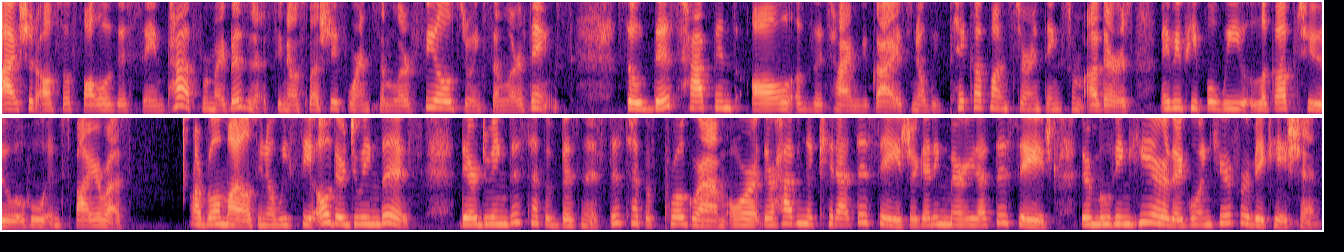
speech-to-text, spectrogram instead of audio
I should also follow this same path for my business, you know, especially if we're in similar fields doing similar things. So, this happens all of the time, you guys. You know, we pick up on certain things from others, maybe people we look up to who inspire us our role models you know we see oh they're doing this they're doing this type of business this type of program or they're having a kid at this age they're getting married at this age they're moving here they're going here for vacation.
